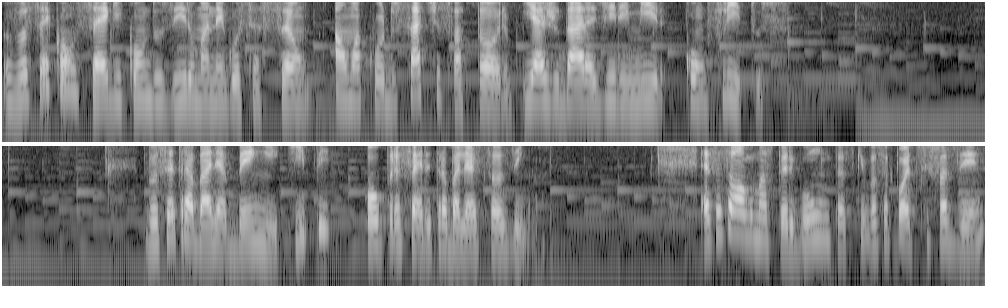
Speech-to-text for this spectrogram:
você consegue conduzir uma negociação a um acordo satisfatório e ajudar a dirimir conflitos? Você trabalha bem em equipe ou prefere trabalhar sozinho? Essas são algumas perguntas que você pode se fazer,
